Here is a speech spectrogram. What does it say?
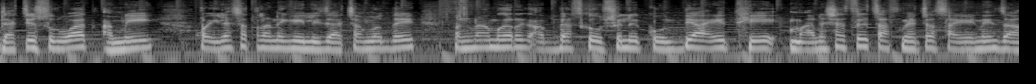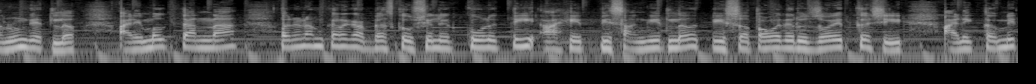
ज्याची सुरुवात आम्ही पहिल्या सत्राने केली. ज्याच्यामध्ये परिणामकारक अभ्यास कौशल्य कोणती आहेत हे मानसशास्त्रीय चाचण्याच्या साह्याने जाणून घेतलं आणि मग त्यांना परिणामकारक अभ्यास कौशल्य कोणती आहेत ती सांगितलं. ती स्वतःमध्ये रुजवायत कशी आणि कमीत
